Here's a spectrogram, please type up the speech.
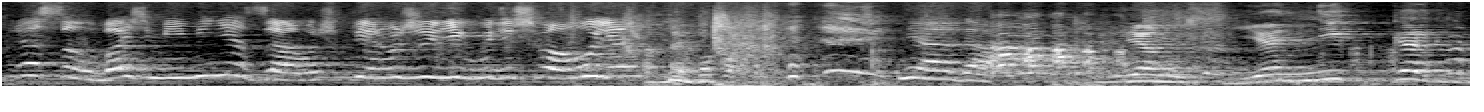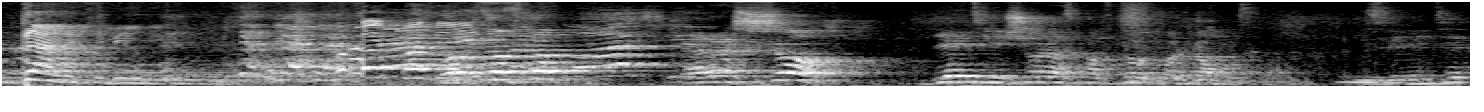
Расул, возьми меня замуж. Первый жених будешь мамуля. Отдай, папа. Не отдам. Янус, я никогда на тебе не Стоп, стоп, стоп! Хорошо. Дети, еще раз повтор, пожалуйста. Извините.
